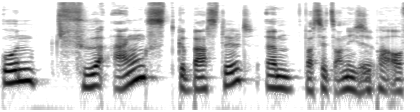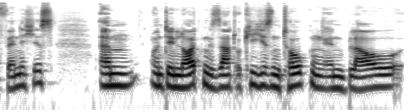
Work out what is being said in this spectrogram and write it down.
und für Angst gebastelt, ähm, was jetzt auch nicht ja. super aufwendig ist. Ähm, und den Leuten gesagt, okay, hier ist ein Token in Blau,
